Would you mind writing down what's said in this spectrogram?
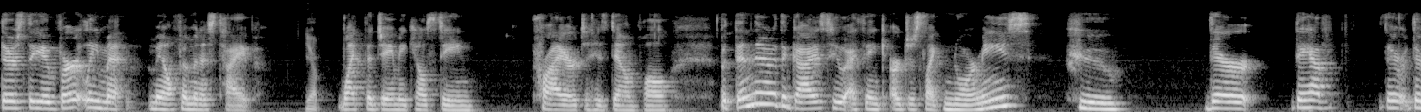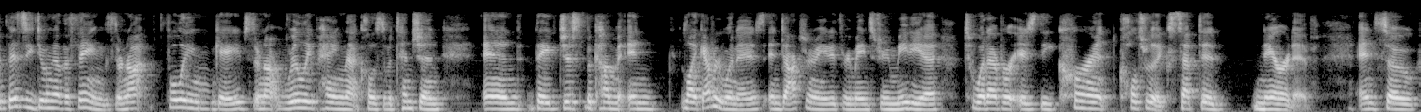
There's the overtly male feminist type Yep. Like the Jamie Kilstein prior to his downfall. But then there are the guys who I think are just like normies who they're they have they're they're busy doing other things. They're not fully engaged. They're not really paying that close of attention and they've just become in like everyone is indoctrinated through mainstream media to whatever is the current culturally accepted narrative. And so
